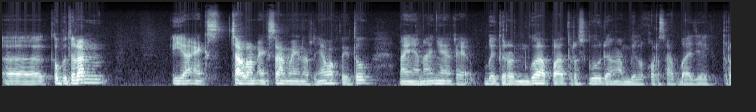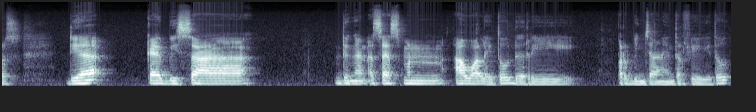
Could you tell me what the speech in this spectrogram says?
eh, kebetulan yang ex, calon examinernya waktu itu nanya-nanya kayak background gue apa? Terus gue udah ngambil course apa aja terus dia kayak bisa dengan assessment awal itu dari perbincangan interview itu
